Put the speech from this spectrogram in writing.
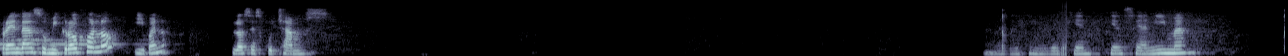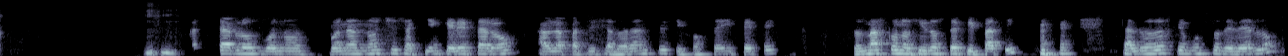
Prendan su micrófono y bueno, los escuchamos. Quién, se anima. Carlos, buenos, buenas noches. Aquí en Querétaro habla Patricia Dorantes y José y Pepe, los más conocidos Pepe y Pati. Saludos, qué gusto de verlo.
